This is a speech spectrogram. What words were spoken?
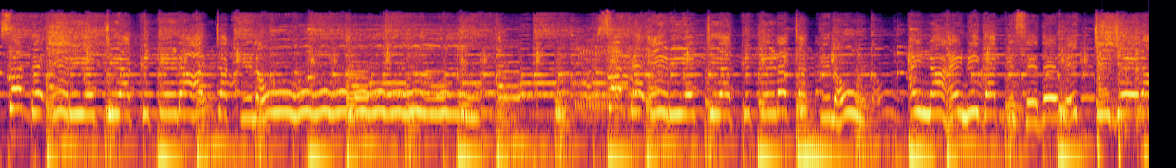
ਸਾਡੇ ਏਰੀਏ 'ਚ ਅੱਖ ਕਿਹੜਾ ਚੱਕ ਲਊ? ਸਾਡੇ ਏਰੀਏ 'ਚ ਅੱਖ ਕਿਹੜਾ ਚੱਕ ਲਊ? ਐਨਾ ਹੈ ਨੀਗਾ ਕਿਸੇ ਦੇ ਵਿੱਚ ਜਿਹੜਾ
